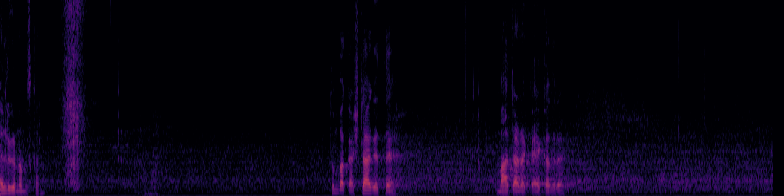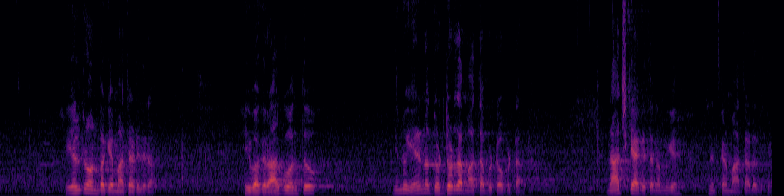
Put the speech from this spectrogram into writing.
ಎಲ್ರಿಗೂ ನಮಸ್ಕಾರ. ತುಂಬ ಕಷ್ಟ ಆಗುತ್ತೆ ಮಾತಾಡೋಕ್ಕೆ, ಯಾಕಂದರೆ ಎಲ್ಲರೂ ಅವನ ಬಗ್ಗೆ ಮಾತಾಡಿದ್ದೀರ ಇವಾಗ ರಾಘು ಅಂತೂ ಇನ್ನೂ ಏನೇನೋ ದೊಡ್ಡ ದೊಡ್ಡದಾಗಿ ಮಾತಾಡ್ಬಿಟ್ಟು ಹೋಗ್ಬಿಟ್ಟ. ನಾಚಿಕೆ ಆಗುತ್ತೆ ನಮಗೆ ನಿಂತ್ಕೊಂಡು ಮಾತಾಡೋದಕ್ಕೆ.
